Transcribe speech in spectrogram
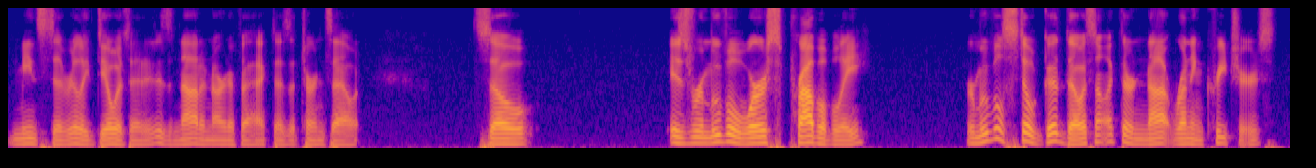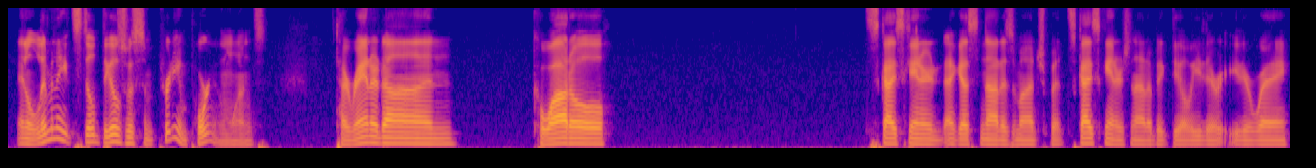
means to really deal with it. It is not an artifact, as it turns out. So is removal worse? Probably. Removal's still good, though. It's not like they're not running creatures. And Eliminate still deals with some pretty important ones. Pteranodon, Coatl, Skyscanner, I guess not as much, but Skyscanner's not a big deal either either way.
